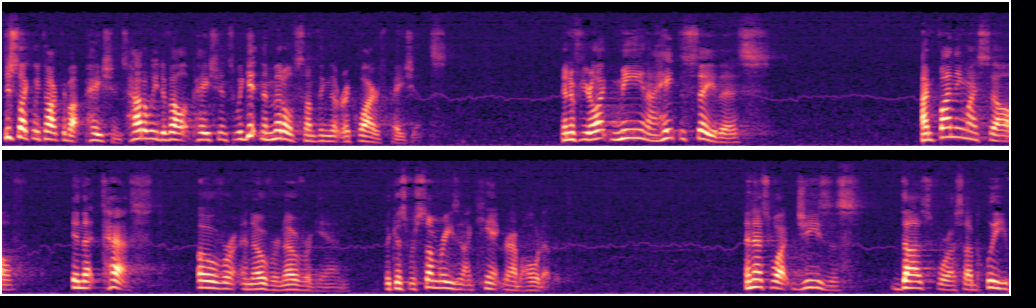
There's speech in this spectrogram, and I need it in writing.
Just like we talked about patience. How do we develop patience? We get in the middle of something that requires patience. And if you're like me, and I hate to say this, I'm finding myself in that test over and over and over again because for some reason I can't grab a hold of it. And that's what Jesus does for us, I believe,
